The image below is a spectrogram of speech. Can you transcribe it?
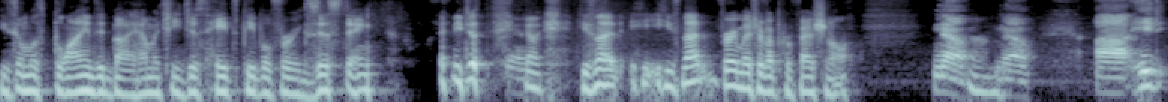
he's almost blinded by how much he just hates people for existing and he just you know he's not he, he's not very much of a professional No, Um, no. Uh, he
